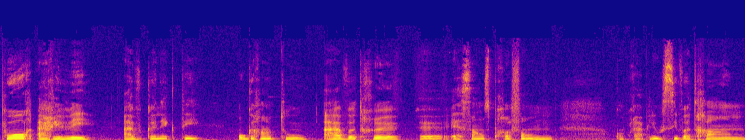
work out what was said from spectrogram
pour arriver à vous connecter au grand tout, à votre euh, essence profonde, qu'on pourrait appeler aussi votre âme,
